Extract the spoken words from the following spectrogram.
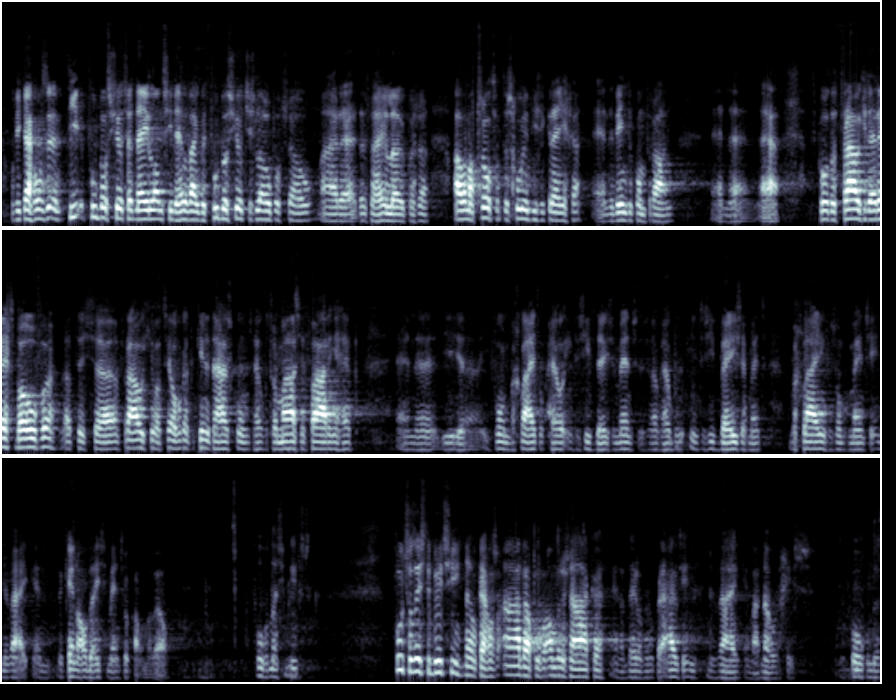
of je krijgt voetbalshirts uit Nederland, zie je de hele wijk met voetbalshirtjes lopen of zo. Maar dat is wel heel leuk. Allemaal trots op de schoenen die ze kregen. En de winter komt eraan. En nou ja, Bijvoorbeeld het vrouwtje daar rechtsboven, dat is uh, een vrouwtje wat zelf ook uit het kinderthuis komt, heel veel traumatische ervaringen heeft. En uh, die uh, Yvonne begeleidt ook heel intensief deze mensen. Ze zijn ook heel intensief bezig met begeleiding van sommige mensen in de wijk. En we kennen al deze mensen ook allemaal wel. Volgende alsjeblieft. Voedseldistributie. Nou, we krijgen ons aardappelen of andere zaken. En dat delen we ook weer uit in de wijk en waar het nodig is. De volgende.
